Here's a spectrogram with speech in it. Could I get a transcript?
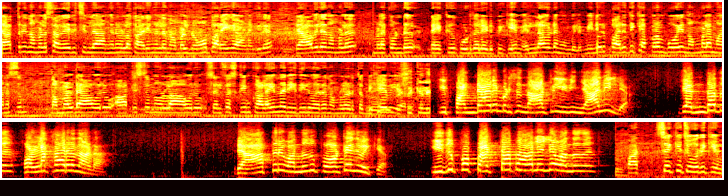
രാത്രി നമ്മൾ സഹകരിച്ചില്ല അങ്ങനെയുള്ള കാര്യങ്ങളിൽ നമ്മൾ നോ പറയുകയാണെങ്കിൽ രാവിലെ നമ്മൾ നമ്മളെ കൊണ്ട് ടേക്ക് കൂടുതൽ എടുപ്പിക്കുകയും എല്ലാവരുടെ മുമ്പിലും. ഇനി ഒരു പരിധിക്കപ്പുറം പോയി നമ്മളെ മനസ്സും നമ്മളുടെ ആ ഒരു ആർട്ടിസ്റ്റ് എന്നുള്ള ആ ഒരു സെൽഫ് എസ്റ്റീം കളയുന്ന രീതിയിൽ വരെ നമ്മളെടുത്ത് ബിഹേവ് ചെയ്യും ഈ പണ്ടാരം പിടിച്ച നാട്ടിൽ ഇനി ഞാനില്ല. എന്തത് കൊള്ളക്കാരനാടാ. രാത്രി വന്നത് പോട്ടേന്ന് വെക്കാം. ഇതിപ്പോ പട്ടാ പകലല്ലേ വന്നത്? പച്ചയ്ക്ക് ചോദിക്കും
